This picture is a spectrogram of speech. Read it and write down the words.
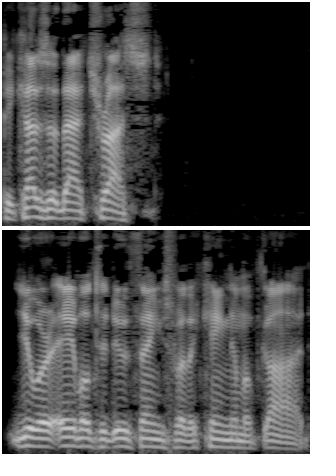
because of that trust, you were able to do things for the kingdom of God.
